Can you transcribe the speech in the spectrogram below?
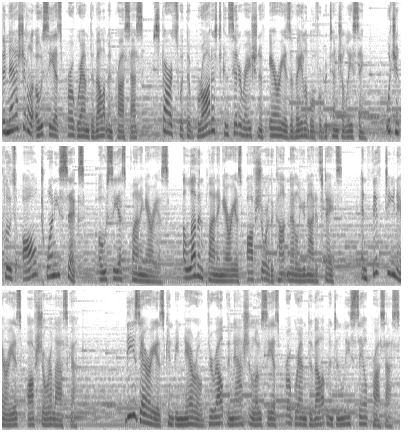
The National OCS program development process starts with the broadest consideration of areas available for potential leasing, which includes all 26 OCS planning areas, 11 planning areas offshore the continental United States, and 15 areas offshore Alaska. These areas can be narrowed throughout the National OCS program development and lease sale process.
